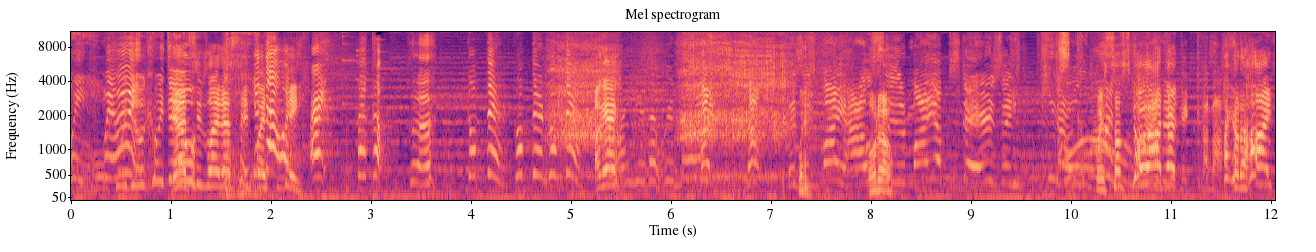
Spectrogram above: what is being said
wait, What wait, can we do? What can we do? Yeah, it seems like that's the Get place to be. All right, house. Oh, no. These are my upstairs, and oh, Wait, stuff's come going on You there. can come up. I gotta hide.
